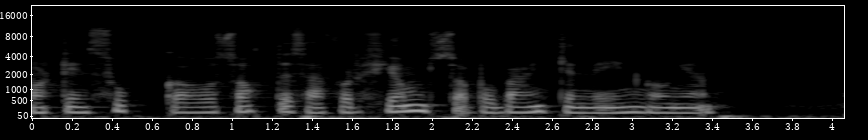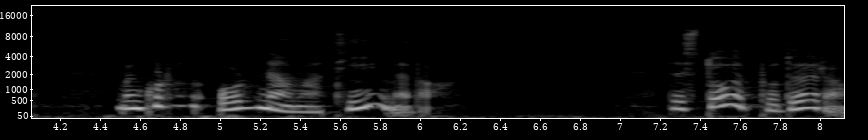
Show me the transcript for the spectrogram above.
Martin sukka og satte seg forfjamsa på benken ved inngangen. Men hvordan ordner jeg meg time, da? Det står på døra.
